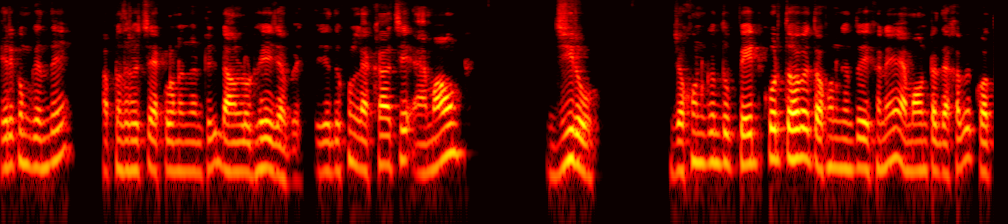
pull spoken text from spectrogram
এরকম কিন্তু আপনাদের হচ্ছে অ্যাকনোলেজমেন্টটি ডাউনলোড হয়ে যাবে। এই যে দেখুন, লেখা আছে অ্যামাউন্ট জিরো যখন কিন্তু পেড করতে হবে, তখন কিন্তু এখানে অ্যামাউন্টটা দেখাবে কত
